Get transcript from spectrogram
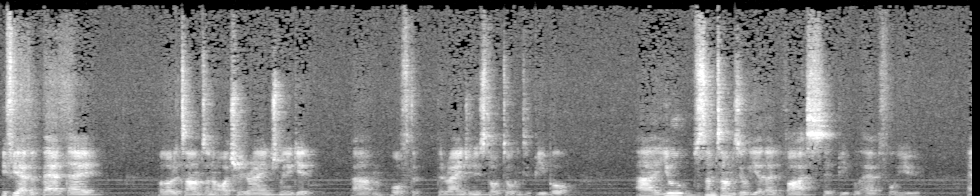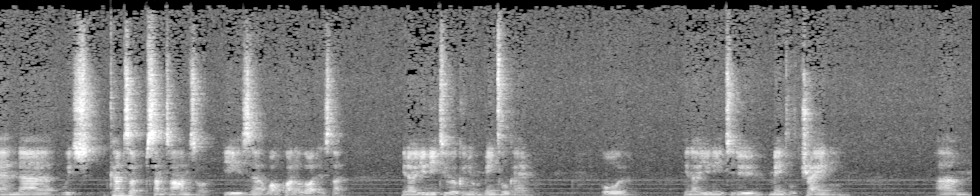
if you have a bad day, a lot of times on an archery range, when you get um, off the, the range and you start talking to people, uh, you'll sometimes you'll hear the advice that people have for you, and uh, which comes up sometimes or is uh, well quite a lot is like, you know, you need to work on your mental game, or you know, you need to do mental training, um,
